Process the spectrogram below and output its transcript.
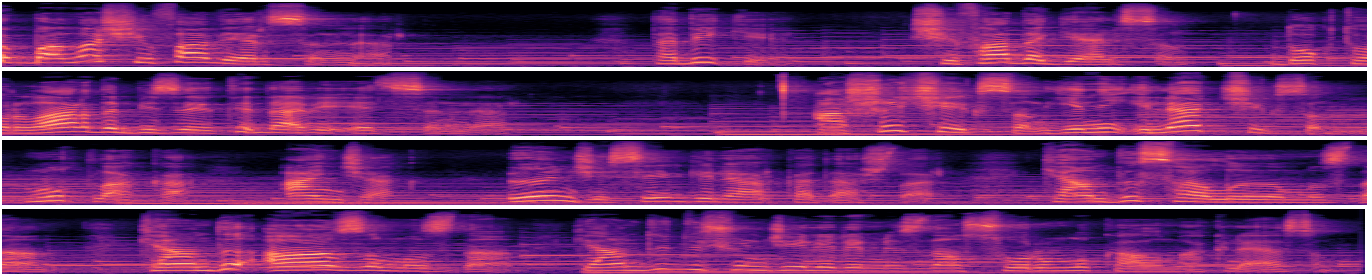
Bana şifa versinler. Tabii ki şifa da gelsin. Doktorlar da bizi tedavi etsinler. Aşı çıksın, yeni ilaç çıksın mutlaka. Ancak önce sevgili arkadaşlar kendi sağlığımızdan, kendi ağzımızdan, kendi düşüncelerimizden sorumluluk almak lazım.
